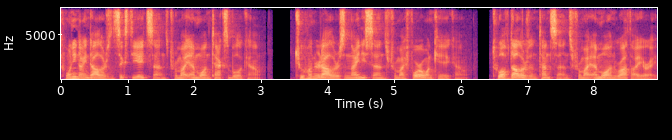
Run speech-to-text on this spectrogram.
$29.68 from my M1 taxable account, $200.90 from my 401k account, $12.10 from my M1 Roth IRA,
